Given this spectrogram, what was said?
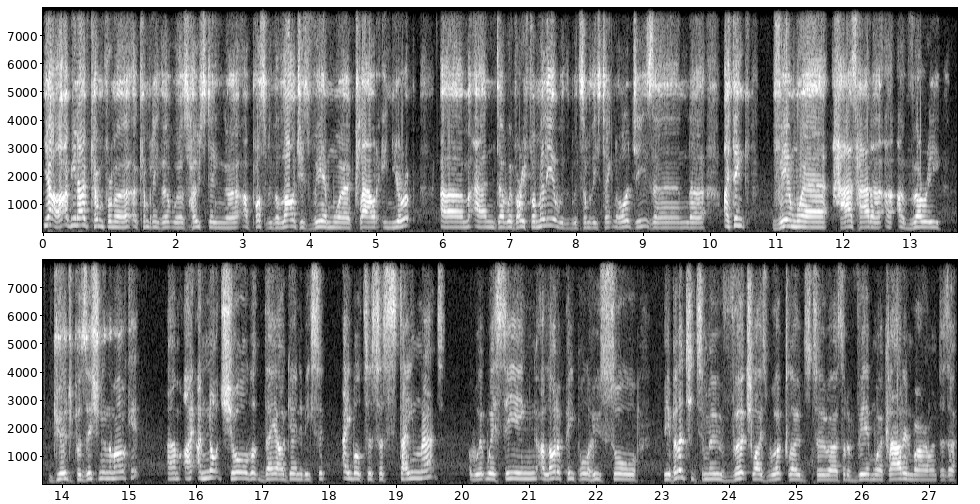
Yeah, I mean, I've come from a, a company that was hosting uh, possibly the largest VMware cloud in Europe. Um, and uh, we're very familiar with, with some of these technologies. And uh, I think VMware has had a, a, very good position in the market. Um, I, am not sure that they are going to be able to sustain that. We're, we're, seeing a lot of people who saw the ability to move virtualized workloads to a sort of VMware cloud environment as a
